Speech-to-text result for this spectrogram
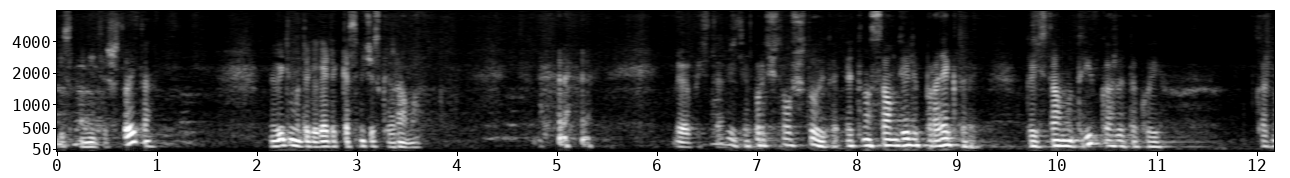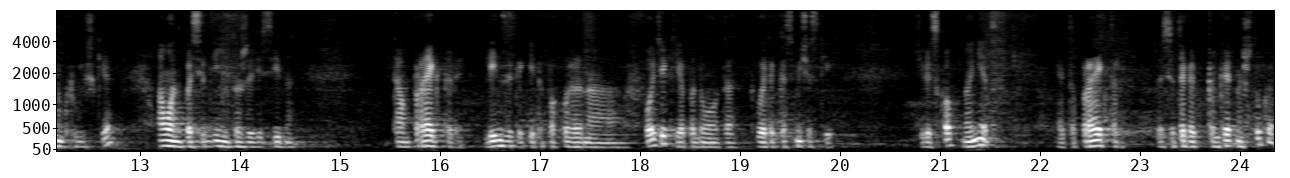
Без что это. Видимо, это какая-то космическая рама. Давай почитаем. Видите, я прочитал, что это. Это на самом деле проекторы. То есть там внутри, в каждой такой, в каждом кругляшке, а вон посередине тоже здесь видно, там проекторы, линзы какие-то похожие на фотик. Я подумал, это какой-то космический телескоп, но нет, это проектор. То есть это как конкретная штука,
